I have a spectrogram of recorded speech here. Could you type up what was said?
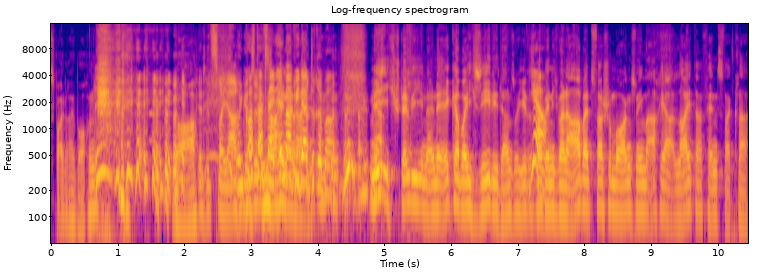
Zwei, drei Wochen. ja. Hätte zwei Jahre Und Costa fällt immer nein, wieder nein. drüber. Nee, ich stelle die in eine Ecke, aber ich sehe die dann so jedes Ja. Mal, wenn ich meine Arbeitstasche morgens nehme. Ach ja, Leiter, Fenster, klar.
